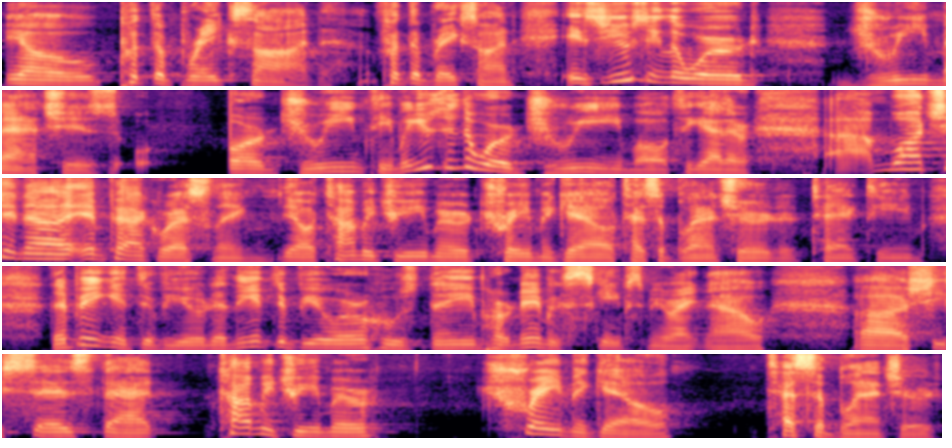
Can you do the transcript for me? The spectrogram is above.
you know, put the brakes on, put the brakes on, is using the word dream matches or dream team. We're using the word dream altogether. I'm watching uh, Impact Wrestling. You know, Tommy Dreamer, Trey Miguel, Tessa Blanchard, a tag team. They're being interviewed, and the interviewer, whose name her name escapes me right now, uh, she says that Tommy Dreamer, Trey Miguel, Tessa Blanchard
